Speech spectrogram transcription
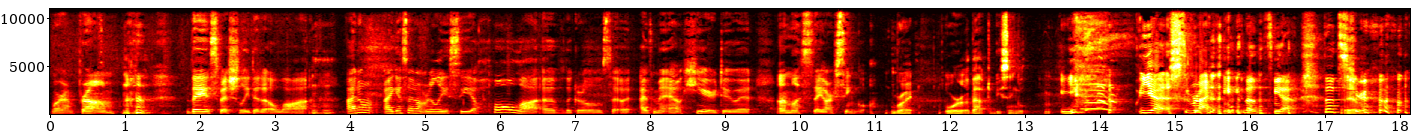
where I'm from, they especially did it a lot. I don't. I guess I don't really see a whole lot of the girls that I've met out here do it unless they are single. Right. Or about to be single. Yes, right. that's yeah, that's Yeah. true.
